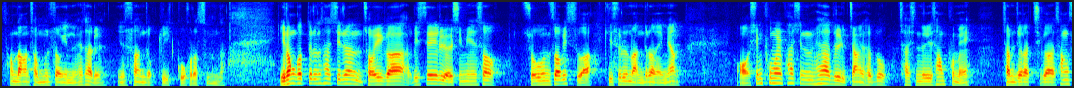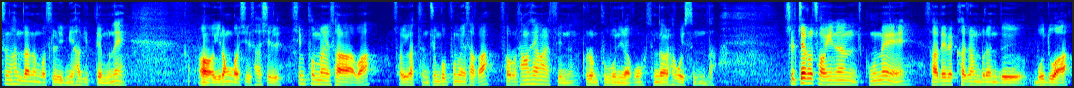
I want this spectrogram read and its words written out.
상당한 전문성 있는 회사를 인수한 적도 있고 그렇습니다. 이런 것들은 사실은 저희가 리세일을 열심히 해서 좋은 서비스와 기술을 만들어내면 어, 신품을 파시는 회사들 입장에서도 자신들의 상품의 잠재 가치가 상승한다는 것을 의미하기 때문에 어, 이런 것이 사실 신품 회사와 저희 같은 중고품 회사가 서로 상생할 수 있는 그런 부분이라고 생각을 하고 있습니다. 실제로 저희는 국내의 4대 백화점 브랜드 모두와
